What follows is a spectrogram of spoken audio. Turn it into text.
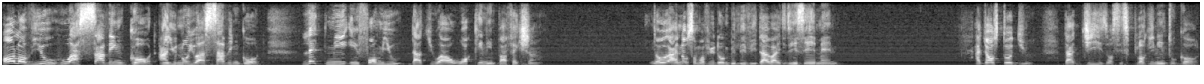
all of you who are serving God and you know you are serving God, let me inform you that you are walking in perfection. No, I know some of you don't believe it. That's why I didn't say amen. I just told you that Jesus is plugging into God.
